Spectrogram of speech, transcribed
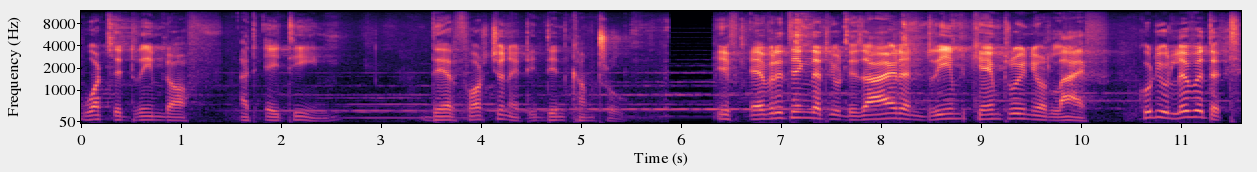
what they dreamed of at eighteen, they're fortunate it didn't come true. If everything that you desired and dreamed came true in your life, could you live with it?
